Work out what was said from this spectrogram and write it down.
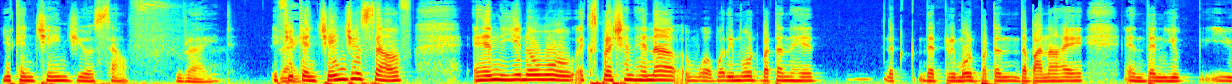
you can change yourself Right. if you Right. can change yourself and you know वो expression है ना वो वो remote button है that that remote button dabana hai, and then you you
